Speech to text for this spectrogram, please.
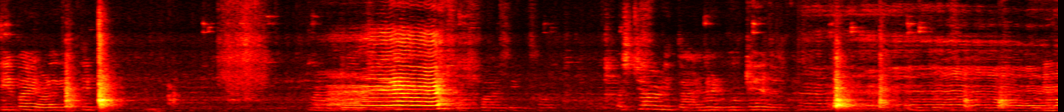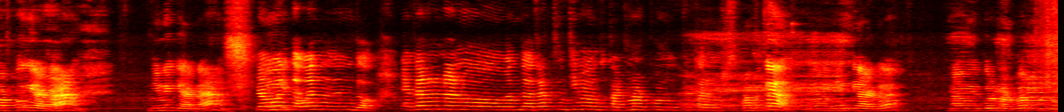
ಟೀಪಾಯಿ ಒಳಗೆ ಎತ್ತಿಟ್ಟು ಅಷ್ಟೇ ಹೊಡಿತಾ ಹನ್ನೆರಡು ಮುಟ್ಟೆ ನಿಮ್ಮ ಅಪ್ಪಗೆ ಯಾಡ ನಿನಗೆ ಯಾಡ ನಾವು ಒಂದು ಒಂದು ಯಾಕಂದ್ರೆ ನಾನು ಒಂದು ಅದ್ರಾಗ ತಿಂತೀನಿ ಒಂದು ಕಟ್ ಮಾಡ್ಕೊಂಡು ಉಪ್ಪು ಖಾರ. ಅದಕ್ಕೆ ನಿಮ್ಗೆ ಯಾಡ ನಾವು ಇಬ್ಬರು ಮಾಡ್ಬೇಕು ನೀವು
